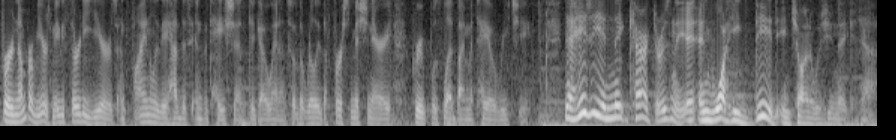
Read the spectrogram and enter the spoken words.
for a number of years, maybe 30 years. And finally, they had this invitation to go in. And so, the, really, the first missionary group was led by Matteo Ricci. Now, he's a unique character, isn't he? And what he did in China was unique. Yeah,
